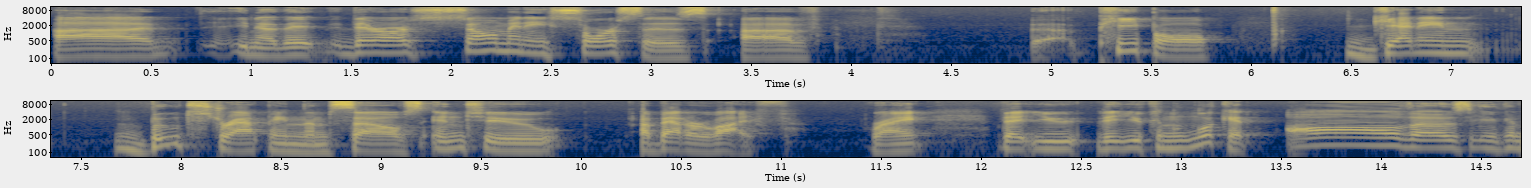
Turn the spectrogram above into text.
Uh, you know, they, there are so many sources of uh, people getting bootstrapping themselves into a better life, right? that you that you can look at all those you can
